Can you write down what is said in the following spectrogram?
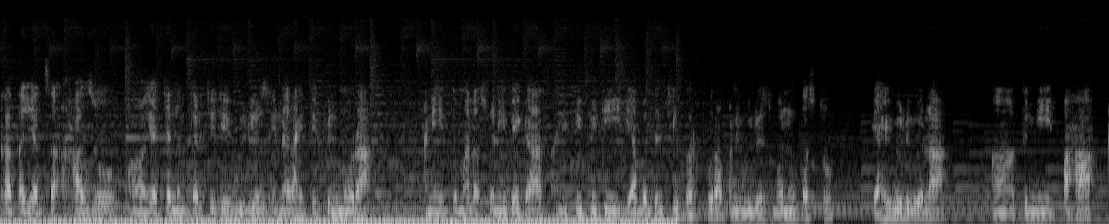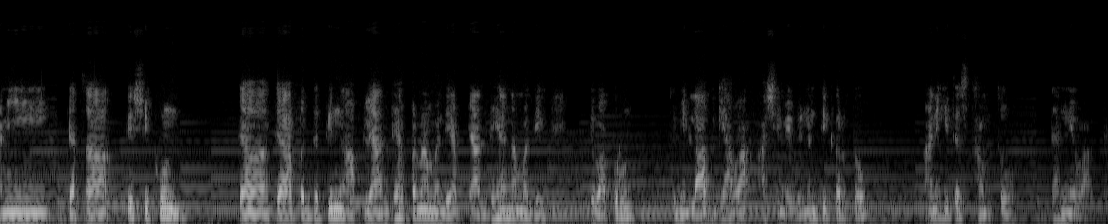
तर आता याचा हा जो याच्यानंतरचे जे व्हिडिओज येणार आहेत ते फिल्मोरा आणि तुम्हाला सोनी वेगास आणि पीपीटी याबद्दलची भरपूर आपण व्हिडिओज बनवत असतो. त्याही व्हिडिओला तुम्ही पहा आणि त्याचा ते शिकून त्या त्या पद्धतीनं आपल्या अध्यापनामध्ये आपल्या अध्ययनामध्ये ते वापरून तुम्ही लाभ घ्यावा अशी मी विनंती करतो. आणि इथंच थांबतो. धन्यवाद.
